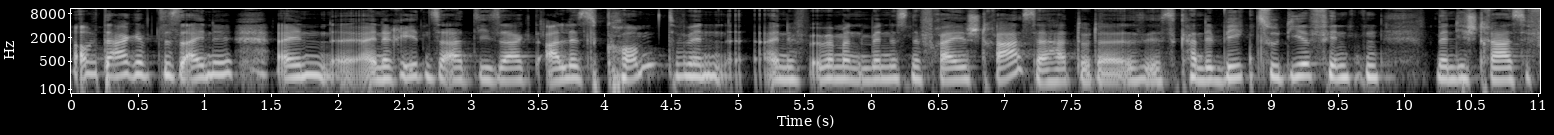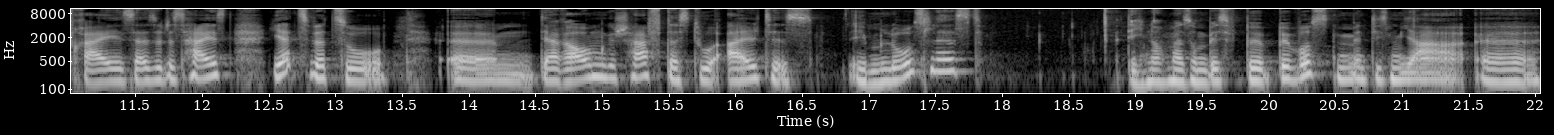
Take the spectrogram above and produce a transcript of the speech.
Auch da gibt es eine, ein, eine Redensart, die sagt, alles kommt, wenn, eine, wenn, man, wenn es eine freie Straße hat oder es kann den Weg zu dir finden, wenn die Straße frei ist. Also das heißt, jetzt wird so ähm, der Raum geschafft, dass du Altes eben loslässt dich nochmal so ein bisschen be bewusst mit diesem Jahr äh,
